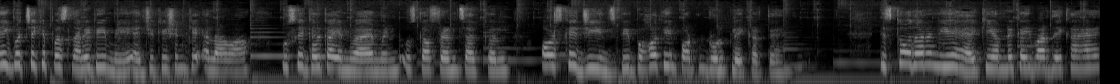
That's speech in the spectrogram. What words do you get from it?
एक बच्चे की पर्सनैलिटी में एजुकेशन के अलावा उसके घर का इन्वायरमेंट उसका फ्रेंड सर्कल और उसके जीन्स भी बहुत ही इंपॉर्टेंट रोल प्ले करते हैं। इसका उदाहरण ये है कि हमने कई बार देखा है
